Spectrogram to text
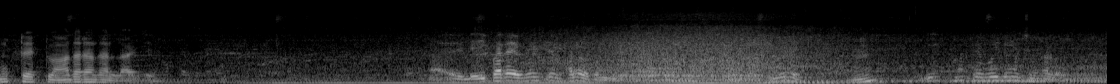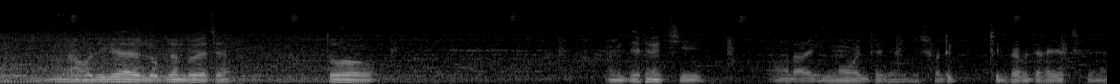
মুখটা একটু আধার আধার লাগছে। এই পারে বইতে ভালো হতো বুঝলে হুম? এই ফাঁকে বইতে হচ্ছে ভালো ওদিকে লোকজন রয়েছে। তো আমি দেখে নিচ্ছি, আমার মোবাইল থেকে, সঠিক, ঠিকভাবে দেখা যাচ্ছে কিনা।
